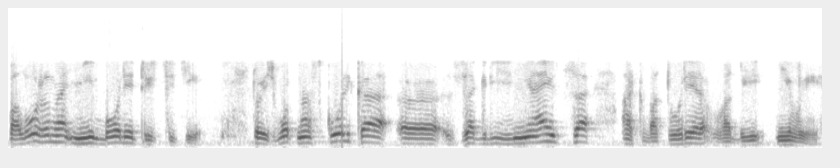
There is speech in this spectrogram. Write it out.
положено не более 30. То есть вот насколько э, загрязняется акватория воды Невы.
